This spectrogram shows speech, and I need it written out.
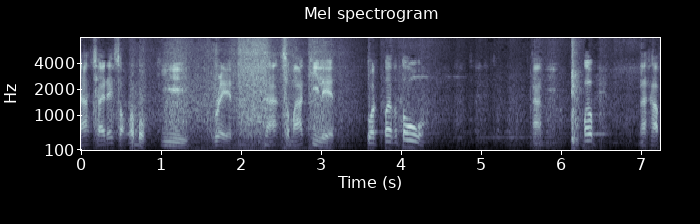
นะใช้ได้ 2 ระบบคีย์เรทนะสมาร์ทคีย์เรทกดเปิดประตูอะปึ๊บนะครับ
